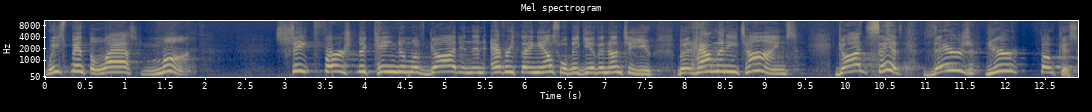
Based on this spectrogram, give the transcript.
We spent the last month Seek first the kingdom of God, and then everything else will be given unto you. But how many times God says, There's your focus.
